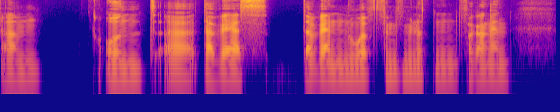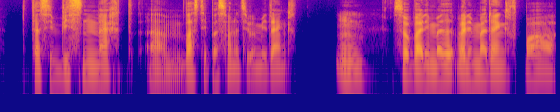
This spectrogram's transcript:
ähm, und äh, da wär's, da wären nur fünf Minuten vergangen, dass ich wissen möchte, ähm, was die Person jetzt über mich denkt. Mhm. So, weil ich mir, weil ich mir denke, boah,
